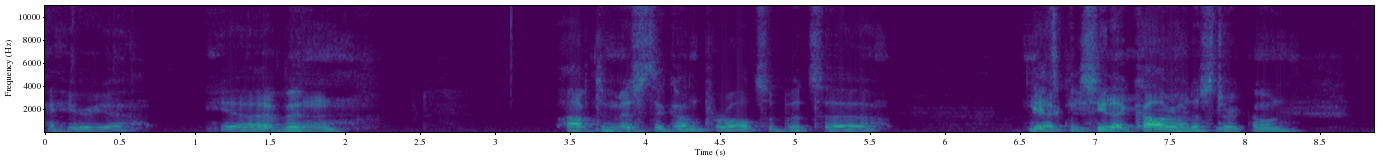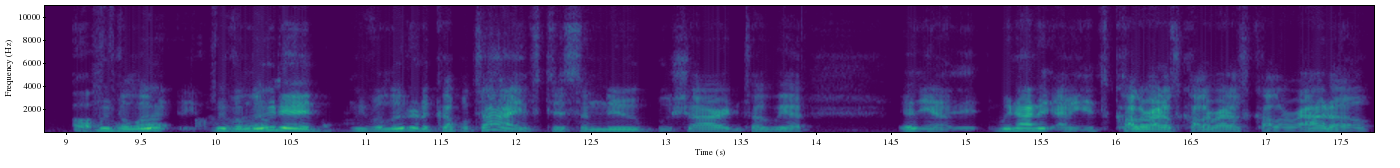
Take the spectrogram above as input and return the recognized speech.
I hear you. Yeah, I've been optimistic on Peralta, but uh, yeah, I can see that Colorado start going off. We've wa- alluded, we've alluded, we've alluded a couple times to some new Bouchard and Toglia. You know, we're not. I mean, it's Colorado's Colorado's Colorado,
